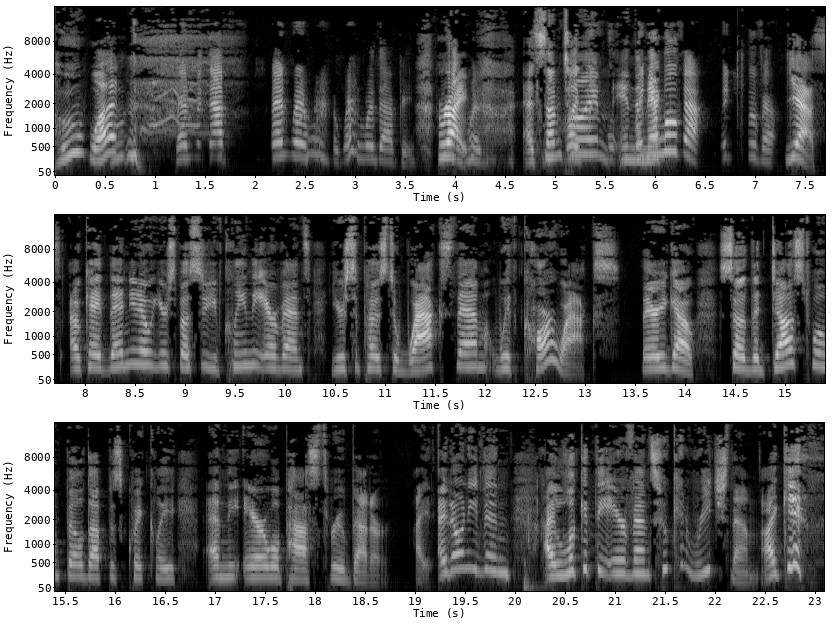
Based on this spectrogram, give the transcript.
who? What? When would that? When when when would that be? Right. At some time like, in the when next. you move out. When you move out. Yes. Okay. Then you know what you're supposed to. You've cleaned the air vents. You're supposed to wax them with car wax. There you go. So the dust won't build up as quickly and the air will pass through better. I, I don't even, I look at the air vents. Who can reach them? I can't.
